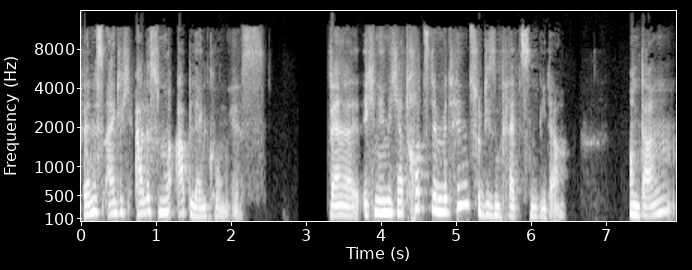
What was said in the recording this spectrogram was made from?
wenn es eigentlich alles nur Ablenkung ist? Weil ich nehme mich ja trotzdem mit hin zu diesen Plätzen wieder. Und dann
